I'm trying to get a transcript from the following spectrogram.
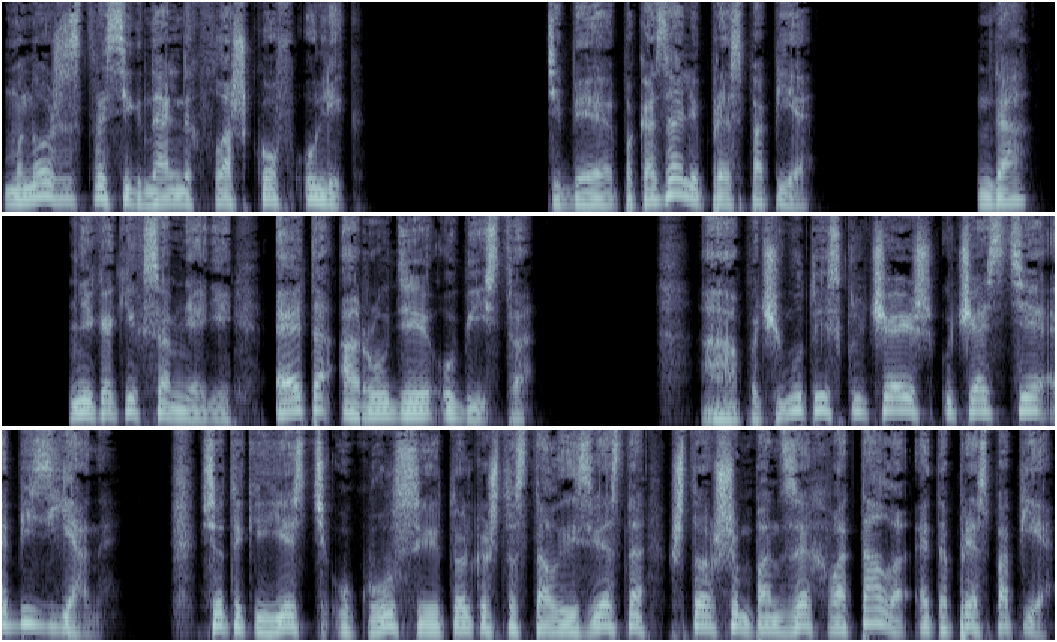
множество сигнальных флажков улик. «Тебе показали пресс-папье?» «Да», Никаких сомнений, это орудие убийства. А почему ты исключаешь участие обезьяны? Все-таки есть укусы, и только что стало известно, что шимпанзе хватало это пресс-папье.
